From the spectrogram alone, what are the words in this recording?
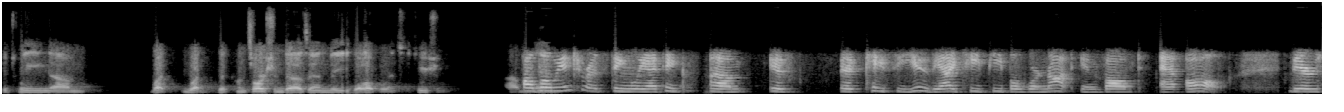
between um, what what the consortium does and the, the local institution. Um, Although interestingly, I think um, is at KCU the IT people were not involved at all. There's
